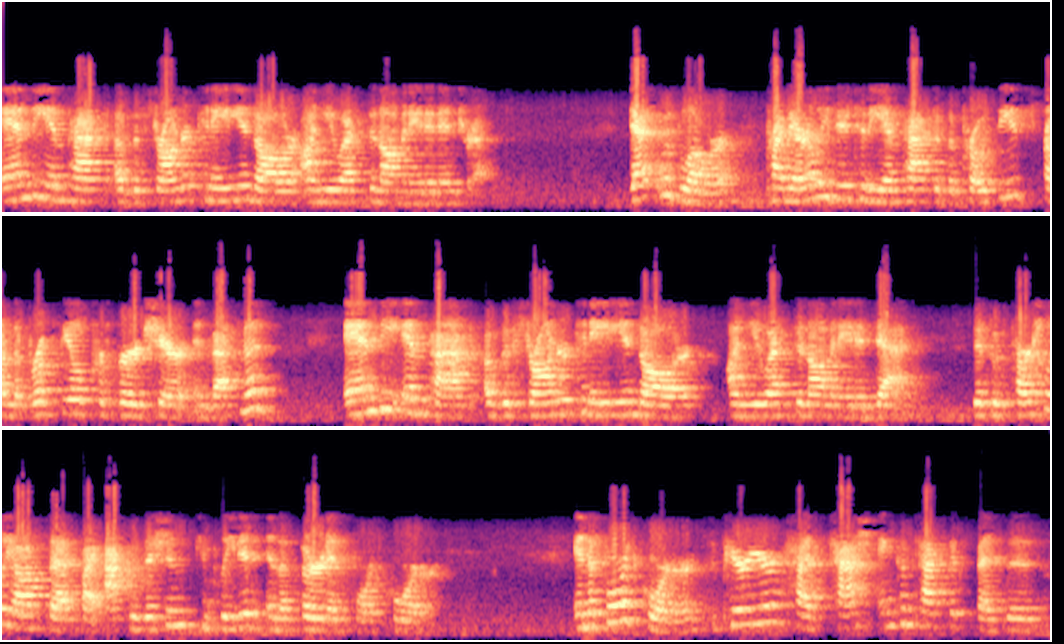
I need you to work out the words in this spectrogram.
and the impact of the stronger Canadian dollar on U.S.-denominated interest. Debt was lower, primarily due to the impact of the proceeds from the Brookfield preferred share investment and the impact of the stronger Canadian dollar on U.S.-denominated debt. This was partially offset by acquisitions completed in the third and fourth quarter. In the fourth quarter, Superior had cash income tax expenses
